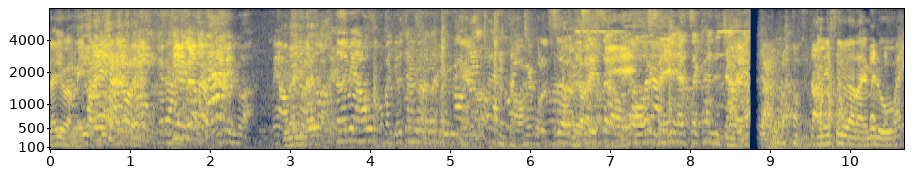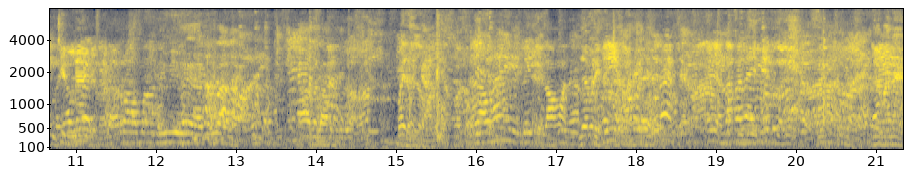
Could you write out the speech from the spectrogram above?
เราอยู่กับเมย์พี่เลือกแบบอันนี้คืออะไรไม่รู้กินเล่นเราให้เลยลองก่อนนะเรื่องมาดินี่แรกเดี๋ยวเราไปไล่เรื่องมาเนี่ย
